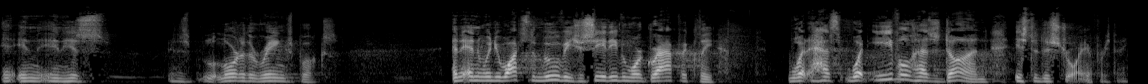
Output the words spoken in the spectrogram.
in, in, his, in his Lord of the Rings books. And, and when you watch the movies, you see it even more graphically. What, has, what evil has done is to destroy everything.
